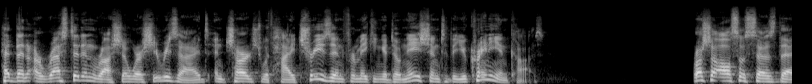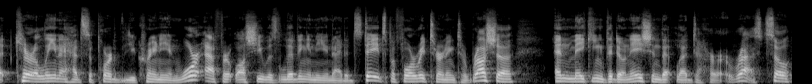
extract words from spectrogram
had been arrested in Russia, where she resides, and charged with high treason for making a donation to the Ukrainian cause. Russia also says that Karolina had supported the Ukrainian war effort while she was living in the United States before returning to Russia and making the donation that led to her arrest. So,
